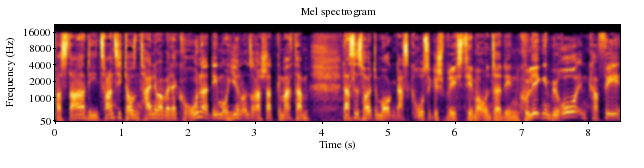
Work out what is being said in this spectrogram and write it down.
Was da die 20.000 Teilnehmer bei der Corona-Demo hier in unserer Stadt gemacht haben, das ist heute Morgen das große Gesprächsthema unter den Kollegen im Büro, im Café,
